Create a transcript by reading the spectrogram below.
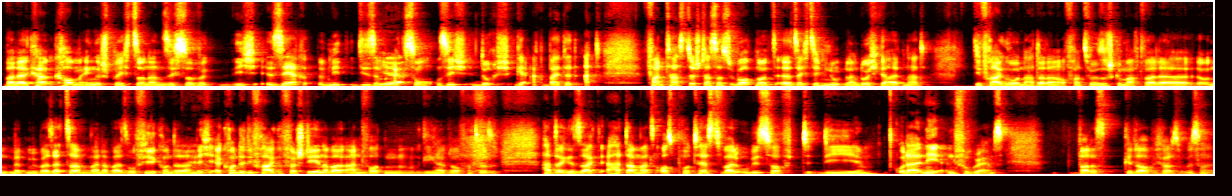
weil er ka kaum Englisch spricht, sondern sich so wirklich sehr mit diesem Ja. Akzent sich durchgearbeitet hat. Fantastisch, dass er es überhaupt 90, äh, 60 Minuten lang durchgehalten hat. Die Fragerunde hat er dann auf Französisch gemacht, weil er und mit dem Übersetzer, weil er war so viel konnte er dann Ja. nicht. Er konnte die Frage verstehen, aber Antworten gingen halt nur auf Französisch. Hat er gesagt, er hat damals aus Protest, weil Ubisoft die oder nee, Infogrames war das, glaube ich, war das Ubisoft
